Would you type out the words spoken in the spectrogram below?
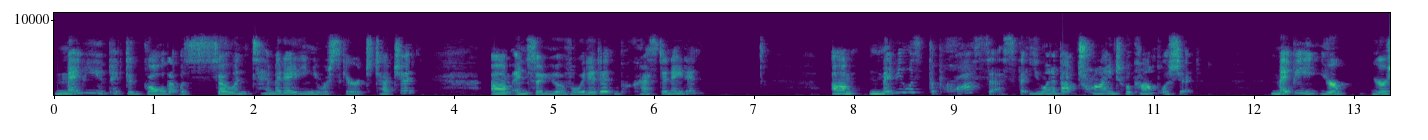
Maybe you picked a goal that was so intimidating you were scared to touch it, um, and so you avoided it and procrastinated. Um, maybe it was the process that you went about trying to accomplish it. Maybe your your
